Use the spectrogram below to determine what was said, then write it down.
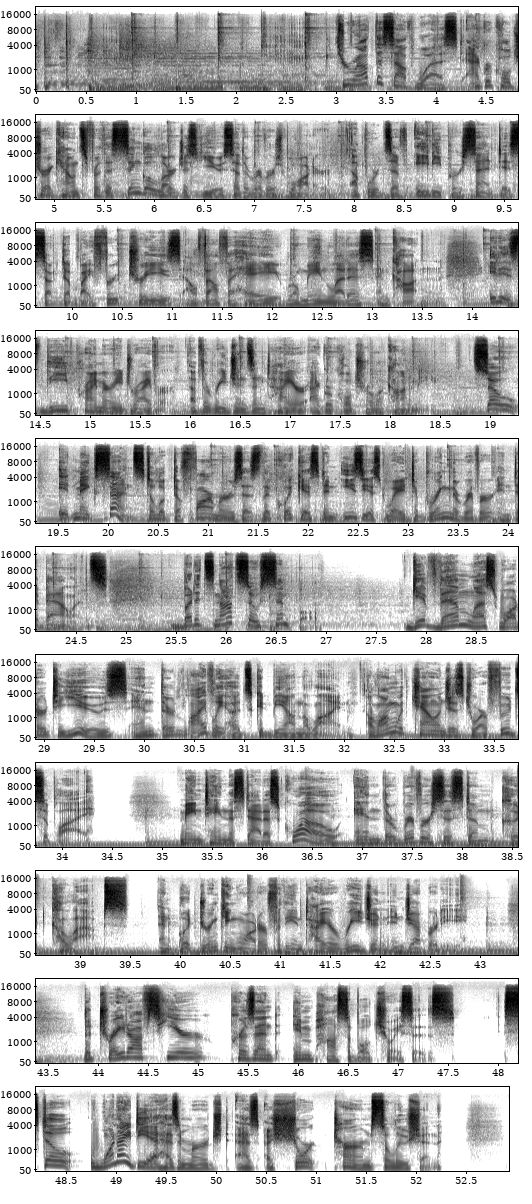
Throughout the Southwest, agriculture accounts for the single largest use of the river's water. Upwards of 80% is sucked up by fruit trees, alfalfa hay, romaine lettuce, and cotton. It is the primary driver of the region's entire agricultural economy. So, it makes sense to look to farmers as the quickest and easiest way to bring the river into balance. But it's not so simple. Give them less water to use, and their livelihoods could be on the line, along with challenges to our food supply. Maintain the status quo, and the river system could collapse and put drinking water for the entire region in jeopardy. The trade offs here present impossible choices. Still, one idea has emerged as a short term solution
